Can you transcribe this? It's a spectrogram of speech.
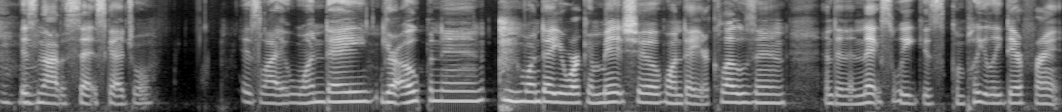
Mm-hmm. it's not a set schedule. It's like one day you're opening, one day you're working mid shift, one day you're closing, and then the next week is completely different.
